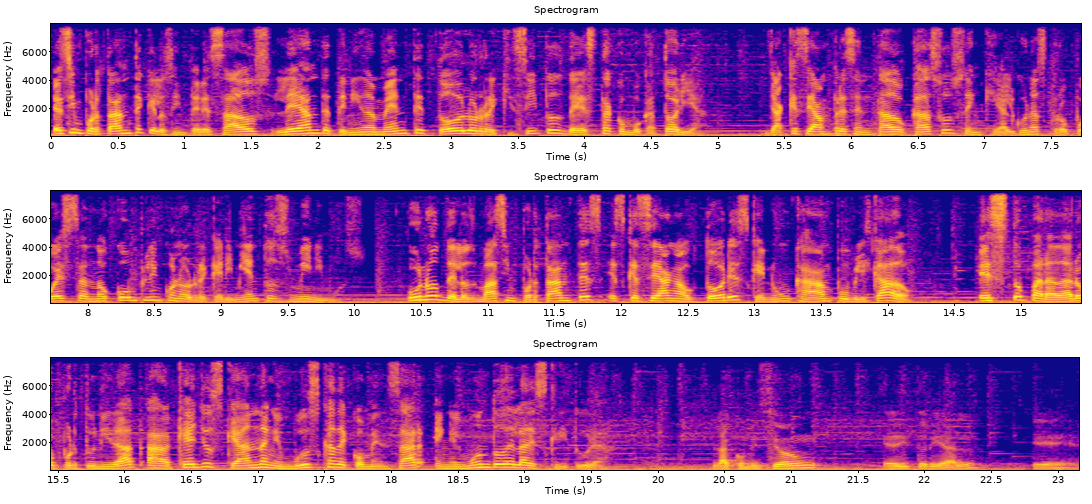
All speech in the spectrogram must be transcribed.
Es importante que los interesados lean detenidamente todos los requisitos de esta convocatoria, ya que se han presentado casos en que algunas propuestas no cumplen con los requerimientos mínimos. Uno de los más importantes es que sean autores que nunca han publicado. Esto para dar oportunidad a aquellos que andan en busca de comenzar en el mundo de la escritura. La comisión editorial eh,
